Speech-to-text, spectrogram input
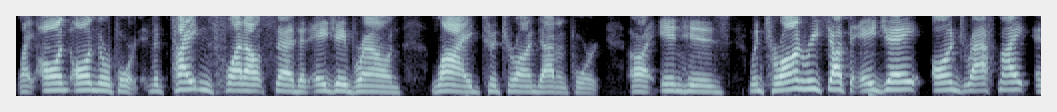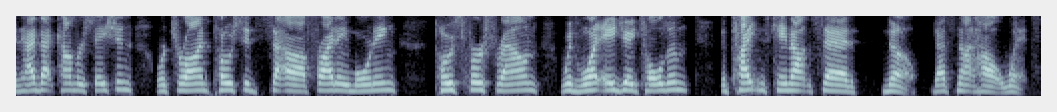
Like on on the report, the Titans flat out said that AJ Brown lied to Teron Davenport uh, in his when Teron reached out to AJ on draft night and had that conversation where Teron posted uh, Friday morning post first round with what AJ told him, the Titans came out and said, "No, that's not how it went."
